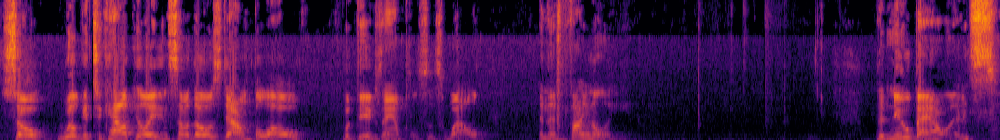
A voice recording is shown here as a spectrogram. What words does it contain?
So we'll get to calculating some of those down below with the examples as well. And then finally, the new balance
